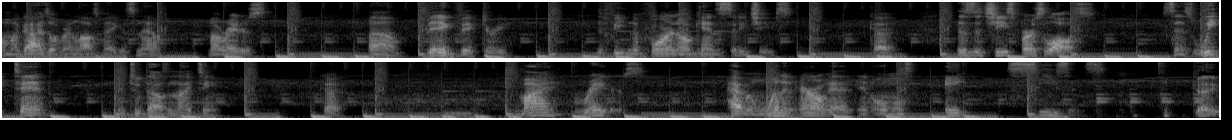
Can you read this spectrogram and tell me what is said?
on my guys over in Las Vegas now. My Raiders, um, big victory, defeating the 4-0 Kansas City Chiefs. Okay, this is the Chiefs' first loss since Week 10 in 2019. Okay, my Raiders haven't won an Arrowhead in almost eight seasons. Okay,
